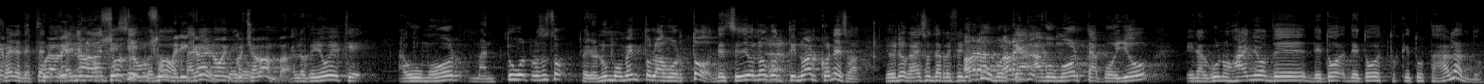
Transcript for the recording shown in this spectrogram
espérate, espérate, fue a vernos a nosotros, un sudamericano en Cochabamba. Lo que yo veo es que Agumor mantuvo el proceso, pero en un momento lo abortó, decidió no continuar con eso. Yo creo que a eso te refieres tú, porque Agumor te apoyó en algunos años de, de, de todo esto que tú estás hablando.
